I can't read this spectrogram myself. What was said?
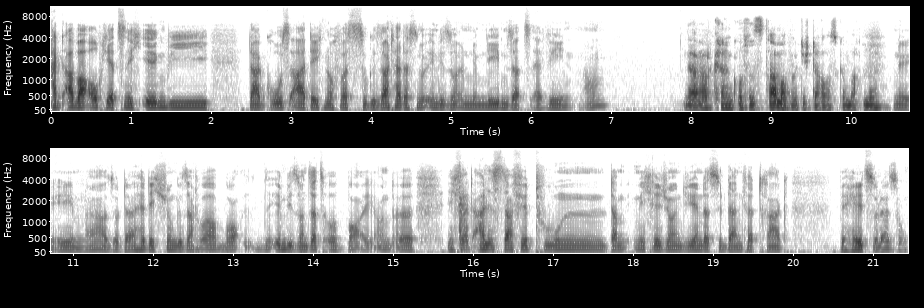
hat aber auch jetzt nicht irgendwie da großartig noch was zu gesagt, hat das nur irgendwie so in einem Nebensatz erwähnt. Ne? Ja, hat kein großes Drama wirklich daraus gemacht, ne? Nee, eben, ne? Also da hätte ich schon gesagt, oh, boah, irgendwie so ein Satz, oh boy, und äh, ich werde alles dafür tun, damit mich rejoingieren, dass du deinen Vertrag behältst oder so.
